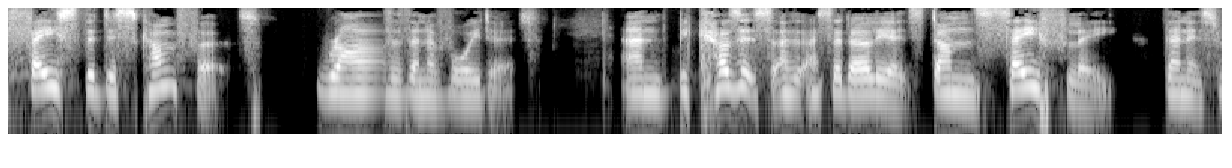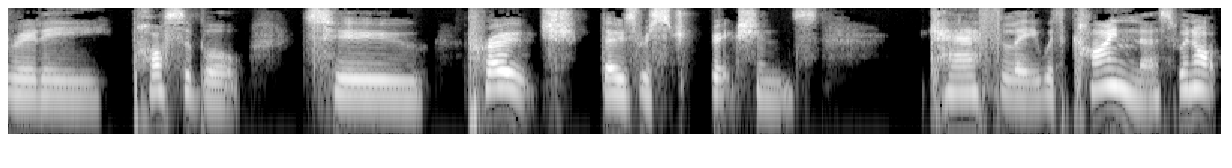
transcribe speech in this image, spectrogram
face the discomfort rather than avoid it. And because it's, as I said earlier, it's done safely, then it's really possible to approach those restrictions carefully with kindness. We're not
